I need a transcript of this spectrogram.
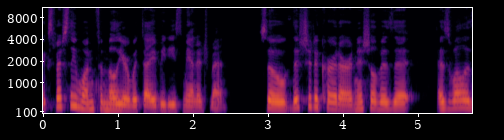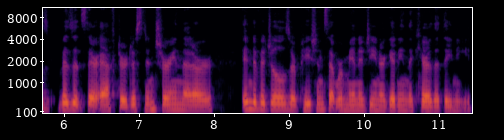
especially one familiar with diabetes management. So, this should occur at our initial visit as well as visits thereafter, just ensuring that our individuals or patients that we're managing are getting the care that they need.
